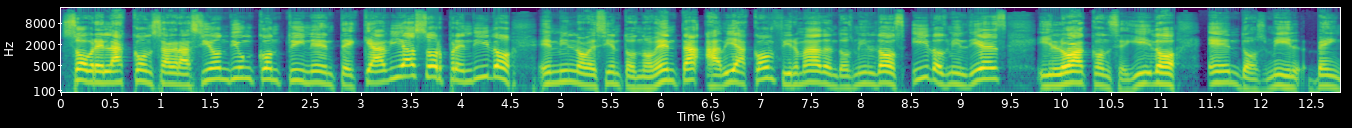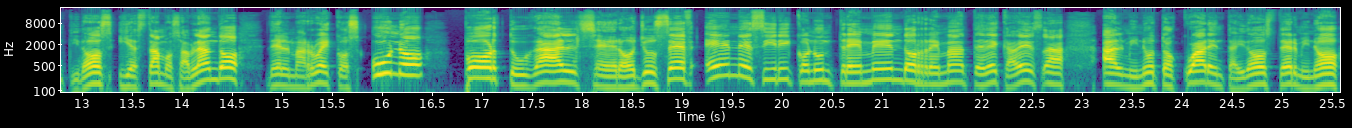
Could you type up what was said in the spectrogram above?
sobre la consagración de un continente que había sorprendido en 1990, había confirmado en 2002 y 2010 y lo ha conseguido en 2022 y estamos hablando del Marruecos 1 Portugal 0. Youssef Enesiri con un tremendo remate de cabeza al minuto 42 terminó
